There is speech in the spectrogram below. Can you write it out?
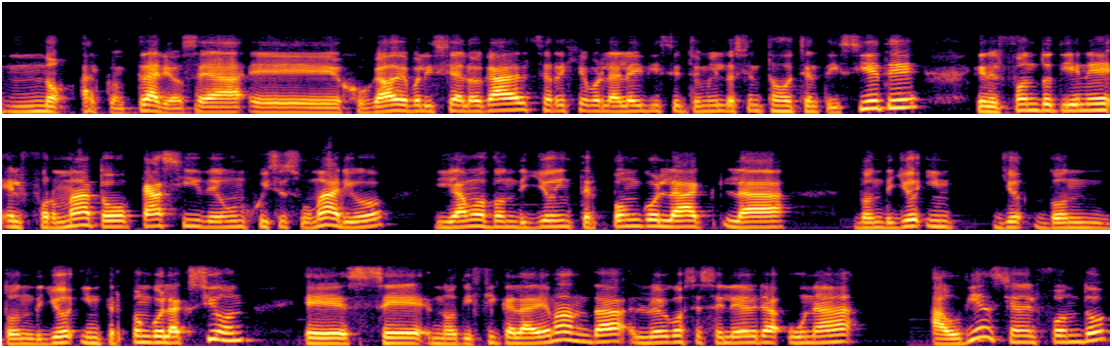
No, al contrario, o sea, eh, juzgado de policía local se rige por la ley 18.287, que en el fondo tiene el formato casi de un juicio sumario, digamos, donde yo interpongo la, la donde yo donde yo interpongo la acción, eh, se notifica la demanda, luego se celebra una audiencia en el fondo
